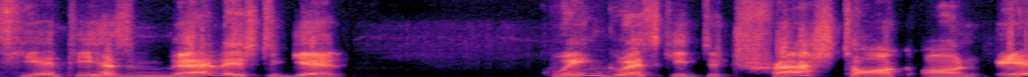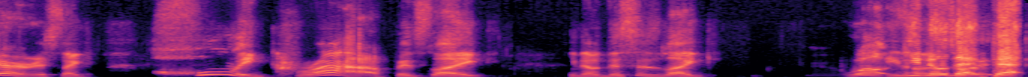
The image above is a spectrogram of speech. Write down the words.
TNT has managed to get Wayne Gretzky to trash talk on air. It's like holy crap! It's like you know this is like Well, You you know, know, so that that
